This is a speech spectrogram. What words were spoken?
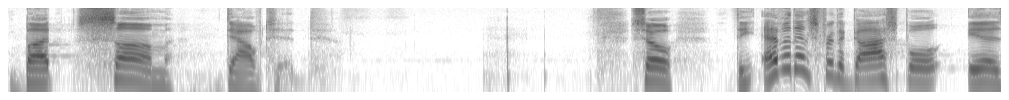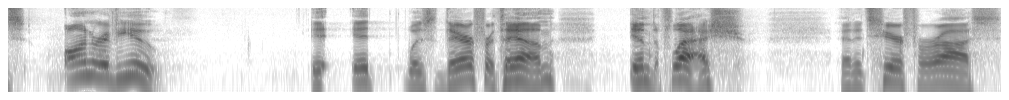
but some doubted. So the evidence for the gospel is on review. It, it was there for them in the flesh, and it's here for us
